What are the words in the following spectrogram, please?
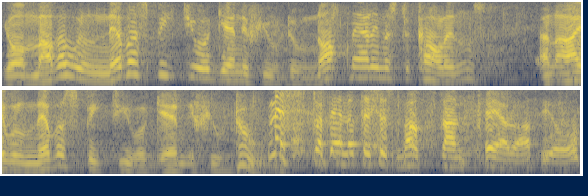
Your mother will never speak to you again if you do not marry Mr. Collins, and I will never speak to you again if you do. Mr. Bennet, this is most unfair of you.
